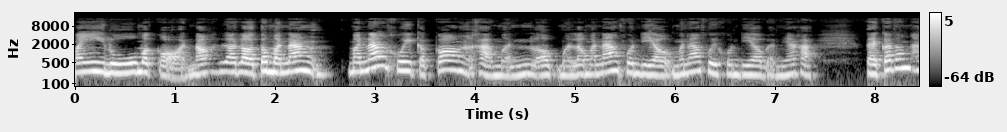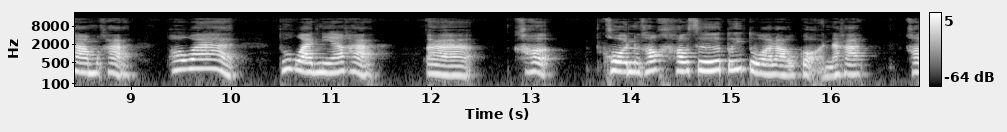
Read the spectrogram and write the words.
ไม่รู้มาก่อนเนาะแล้วเราต้องมานั่ง มานั่งคุยกับกล้องอะค่ะ เหมือนเราเหมือนเรามานั่งคนเดียว มานั่งคุยคนเดียวแบบนี้ค่ะ แต่ก็ต้องทำค่ะ เพราะว่าทุกวันนี้ค่ะอ่าเขาคนเขาเขาซื้อตุ้ยตัวเราก่อนนะคะเขา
